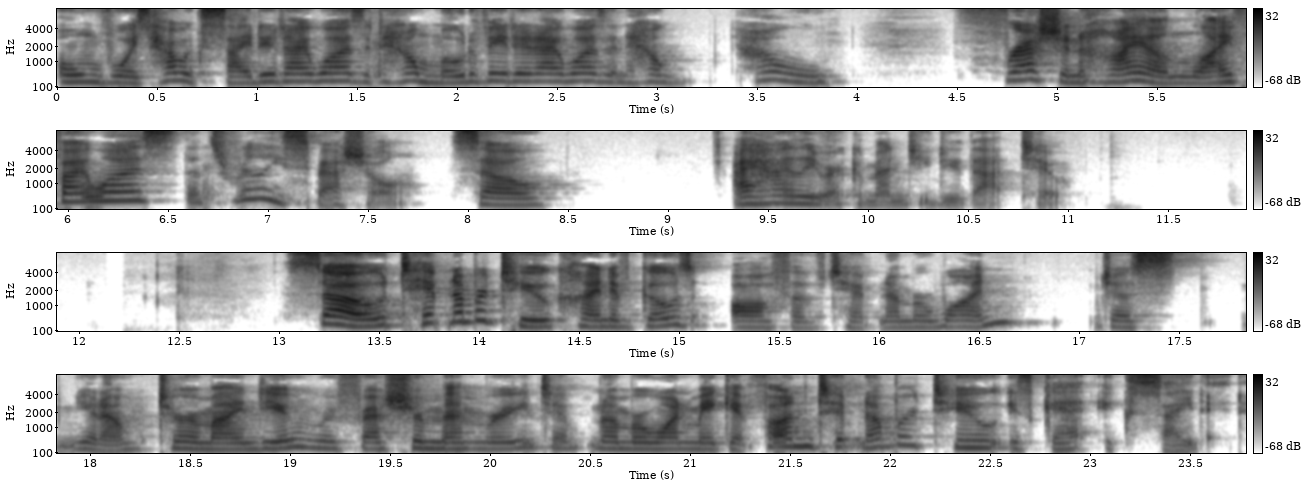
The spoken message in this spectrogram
own voice, how excited I was and how motivated I was and how how fresh and high on life I was, that's really special. So I highly recommend you do that too. So, tip number two kind of goes off of tip number one, just, you know, to remind you, refresh your memory. Tip number one, make it fun. Tip number two is get excited.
